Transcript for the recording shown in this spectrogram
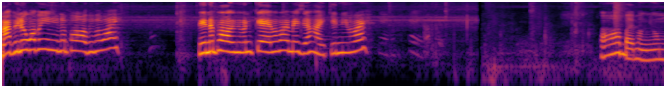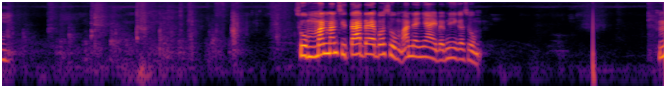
มาพี่ลูกมาพี่น้ำพอพี่มาไว้พี่น้ำพอพี่มันแก่มาไว้แม่เสียหายกินนี่มาไว้ป้าใบมังยมสุ่มมันมันสิตัดได้บ่สุ่มอันใหญ่ๆแบบนี้ก็สุ่มหึ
